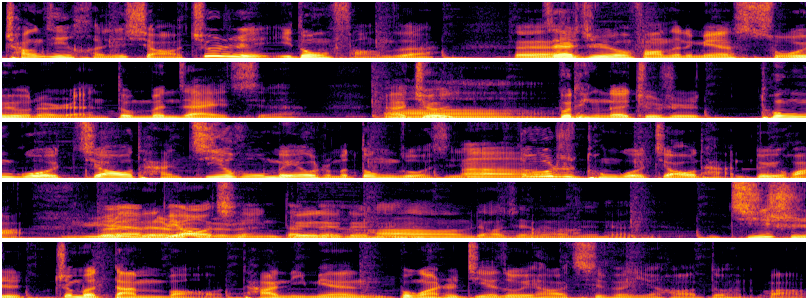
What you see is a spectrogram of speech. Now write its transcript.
场景很小，就是一栋房子，对，在这栋房子里面，所有的人都闷在一起，然后就啊不停的就是通过交谈，几乎没有什么动作戏，嗯都是通过交谈对话。语言、表情等等，对对对对对啊，了解了解了解。即使这么单薄，它里面不管是节奏也好，气氛也好，都很棒。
